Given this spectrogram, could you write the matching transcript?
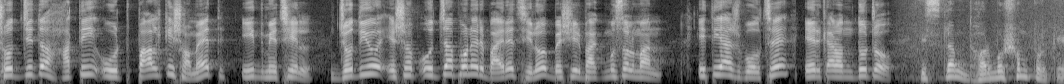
সজ্জিত হাতি, উট, পালকি সমেত ঈদ মিছিল। যদিও এসব উদযাপনের বাইরে ছিল বেশিরভাগ মুসলমান। ইতিহাস বলছে এর কারণ দুটো। ইসলাম ধর্ম সম্পর্কে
